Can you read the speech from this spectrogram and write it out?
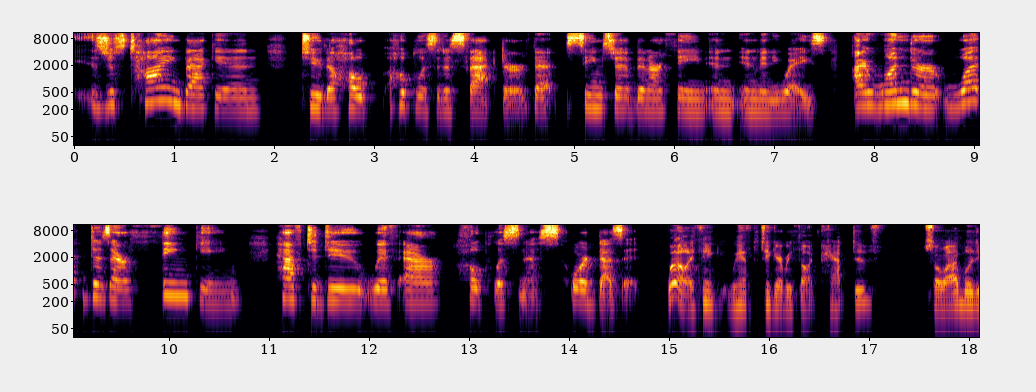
is just tying back in to the hope hopelessness factor that seems to have been our theme in in many ways. I wonder what does our thinking have to do with our hopelessness or does it? Well i think we have to take every thought captive. So i would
